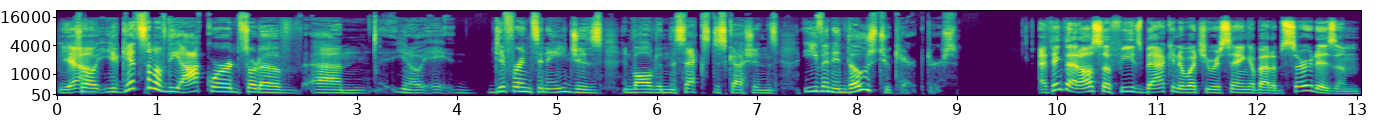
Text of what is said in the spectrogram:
yeah. So you get some of the awkward sort of um, you know difference in ages involved in the sex discussions, even in those two characters. I think that also feeds back into what you were saying about absurdism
